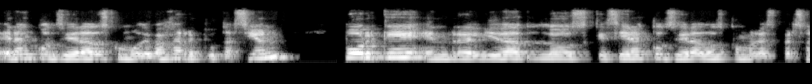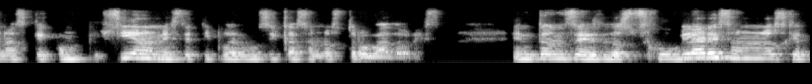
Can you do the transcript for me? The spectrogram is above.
eran considerados como de baja reputación, porque en realidad los que sí eran considerados como las personas que compusieron este tipo de música son los trovadores. Entonces, los juglares son los que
